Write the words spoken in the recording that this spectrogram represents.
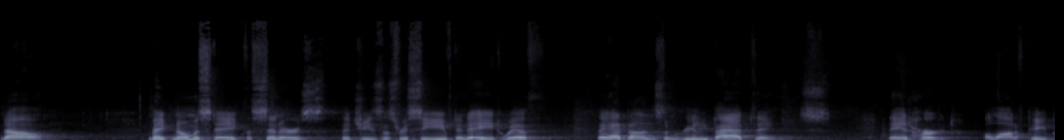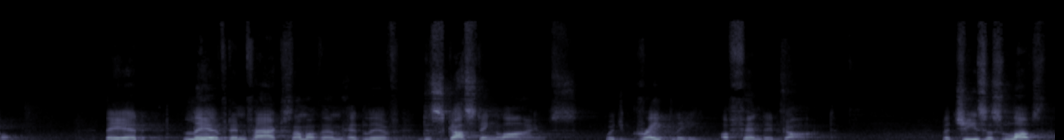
Now, make no mistake, the sinners that Jesus received and ate with, they had done some really bad things. They had hurt a lot of people. They had lived, in fact, some of them had lived disgusting lives, which greatly offended God. But Jesus loves them,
